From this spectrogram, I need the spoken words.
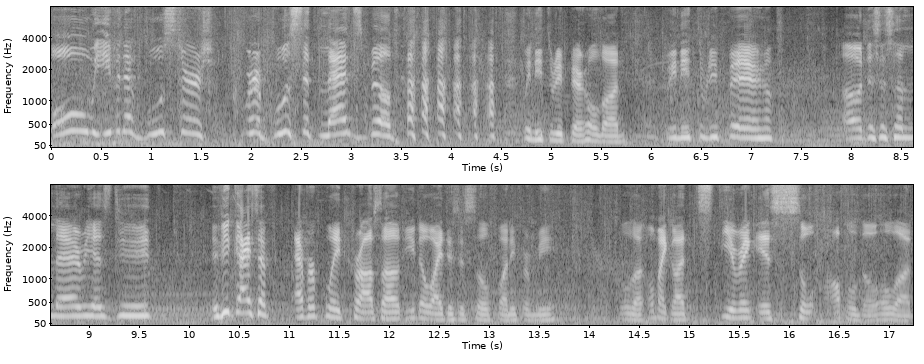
Oh, we even have boosters. We're a boosted lance build. we need to repair. Hold on. We need to repair. Oh, this is hilarious, dude. If you guys have ever played Crossout, you know why this is so funny for me. Hold on. Oh my god, steering is so awful though. Hold on.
